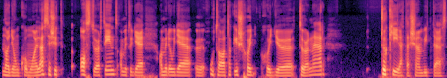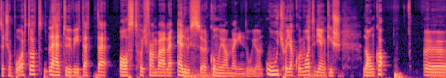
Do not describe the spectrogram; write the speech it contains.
nagyon komoly lesz, és itt az történt, amit ugye, amire ugye utaltak is, hogy, hogy Turner tökéletesen vitte ezt a csoportot, lehetővé tette azt, hogy Van Barle először komolyan meginduljon. Úgy, hogy akkor volt egy ilyen kis lanka, ö,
